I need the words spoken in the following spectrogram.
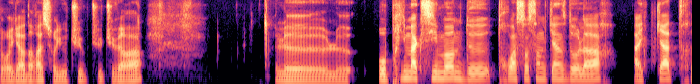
regarderas sur YouTube, tu tu verras. Le le au prix maximum de 375 à 4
